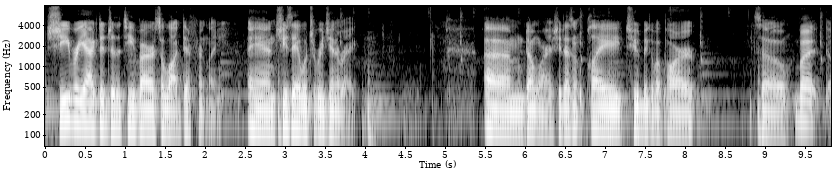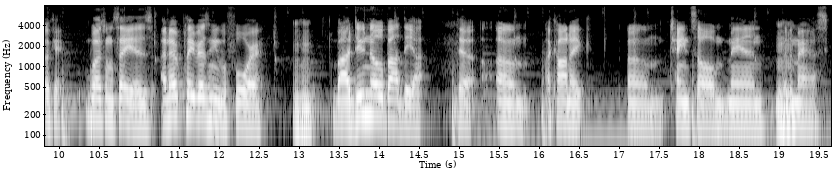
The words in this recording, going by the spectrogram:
She reacted to the T virus a lot differently, and she's able to regenerate. Um, don't worry, she doesn't play too big of a part. So, But okay, what I was gonna say is I never played Resident Evil 4, mhm. but I do know about the uh, the um, iconic um, chainsaw man with Mm-hmm. a mask,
